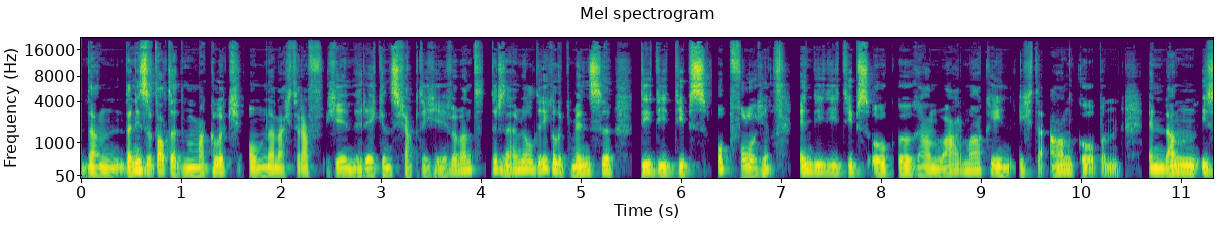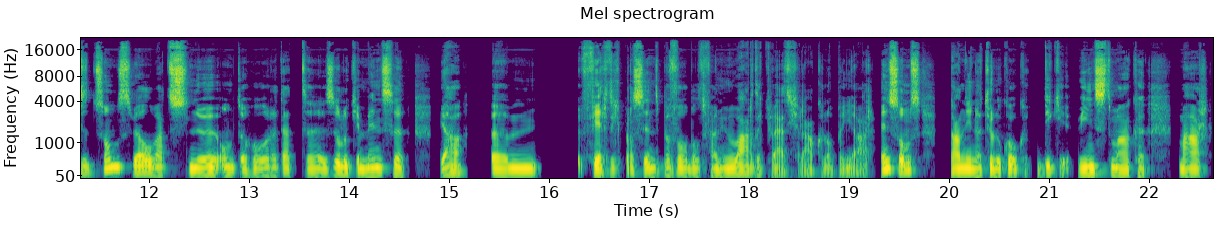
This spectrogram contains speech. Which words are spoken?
dan, dan is het altijd makkelijk om dan achteraf geen rekenschap te geven, want er zijn wel degelijk mensen die die tips opvolgen en die die tips ook gaan waarmaken in echte aankopen. En dan is het soms wel wat sneu om te horen dat zulke mensen ja, um, 40% bijvoorbeeld van hun waarde kwijtgeraken op een jaar. En soms gaan die natuurlijk ook dikke winst maken, maar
